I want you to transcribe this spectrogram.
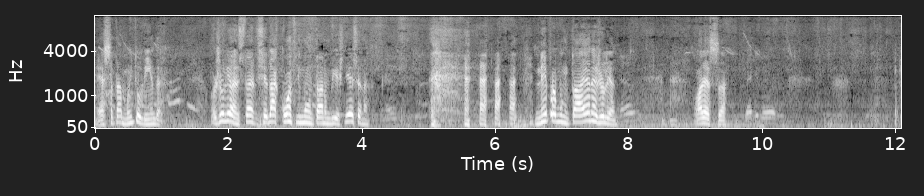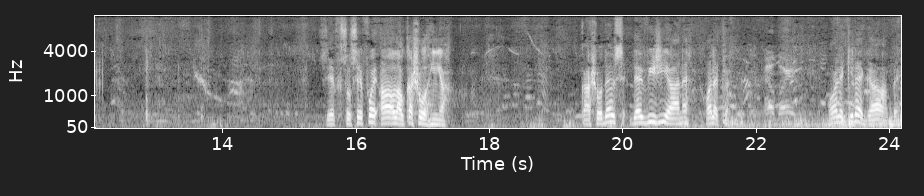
Essa tá muito linda. Ô Juliano, você, tá, você dá conta de montar um bicho desse não? Nem pra montar é, né, Juliano? Olha só. Tá de boa. Se, se você foi... Olha lá o cachorrinho, ó. O cachorro deve, deve vigiar, né? Olha aqui, Olha que legal, rapaz.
